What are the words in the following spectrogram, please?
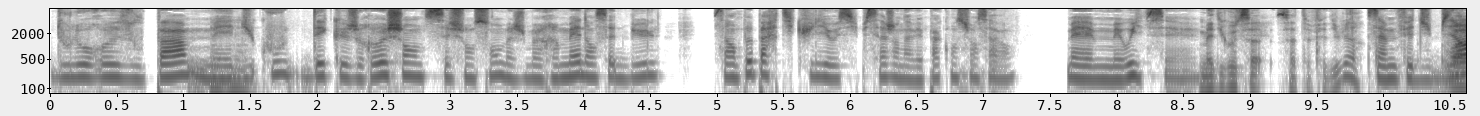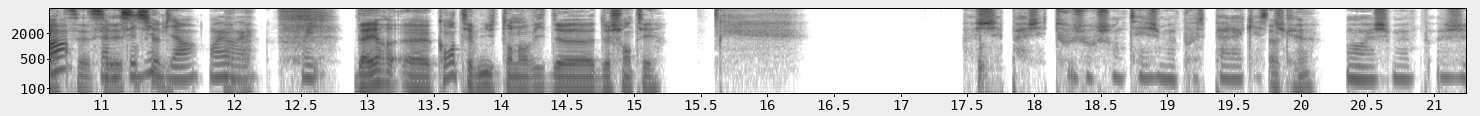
douloureuse ou pas, mais Mhm. du coup, dès que je rechante ces chansons, bah, je me remets dans cette bulle. C'est un peu particulier aussi, puis ça, j'en avais pas conscience avant. Mais, mais oui, c'est. Mais du coup, ça, ça te fait du bien. Ça me fait du bien. Voilà, ça me fait du bien. Ouais, Ah ouais. ouais. Oui. D'ailleurs, euh, comment t'es venue ton envie de, de chanter? Je sais pas, j'ai toujours chanté, je me pose pas la question. Ok. Ouais, je me. Je...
